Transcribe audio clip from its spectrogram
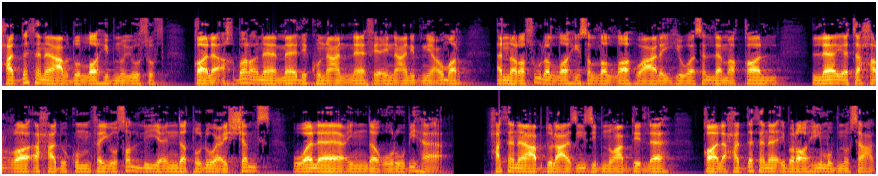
حدثنا عبد الله بن يوسف قال أخبرنا مالك عن نافع عن ابن عمر أن رسول الله صلى الله عليه وسلم قال لا يتحرى أحدكم فيصلي عند طلوع الشمس ولا عند غروبها حدثنا عبد العزيز بن عبد الله قال حدثنا إبراهيم بن سعد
